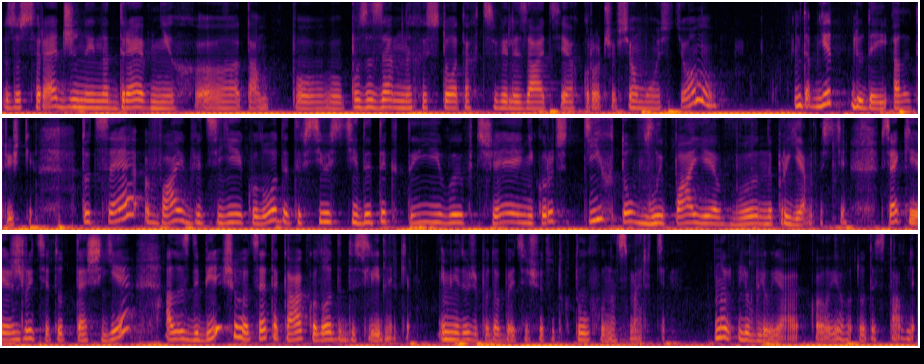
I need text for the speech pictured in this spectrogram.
зосереджений на древніх е, там позаземних істотах, цивілізаціях, коротше, всьому ось цьому. Там є людей, але трішки. То це вайб від цієї колоди, де всі ось ці детективи, вчені, коротше, ті, хто влипає в неприємності. Всякі жриці тут теж є, але здебільшого це така колода дослідників. І мені дуже подобається, що тут ктулху на смерті. Ну, люблю я, коли його туди ставлять.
